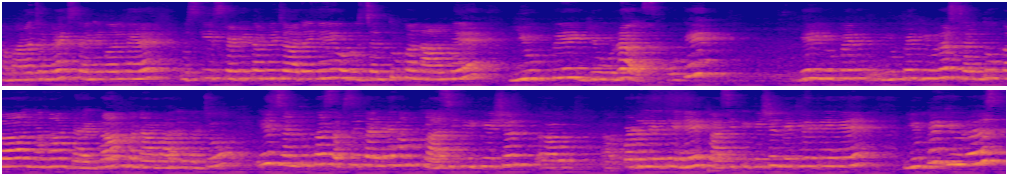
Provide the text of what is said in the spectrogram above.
हमारा जो नेक्स्ट एनिमल है, उसकी स्टडी करने जा रहे हैं और उस जंतु का नाम है यूपेग्यूरस ओके ये यूपे यूपेग्यूरस जंतु का यहाँ डायग्राम बना हुआ है बच्चों। इस जंतु का सबसे पहले हम क्लासिफिकेशन पढ़ लेते हैं क्लासिफिकेशन देख लेते हैं। यूपेग्यूरस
